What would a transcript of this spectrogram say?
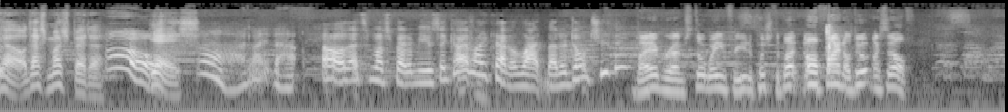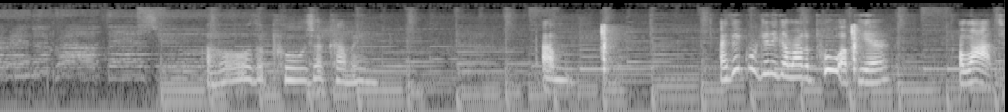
Yeah, that's much better. Oh. Yes. Oh, I like that. Oh, that's much better music. I like that a lot better, don't you think? Viagra, I'm still waiting for you to push the button. Oh, fine, I'll do it myself. Oh, the poos are coming. Um, I think we're getting a lot of poo up here. A lot.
